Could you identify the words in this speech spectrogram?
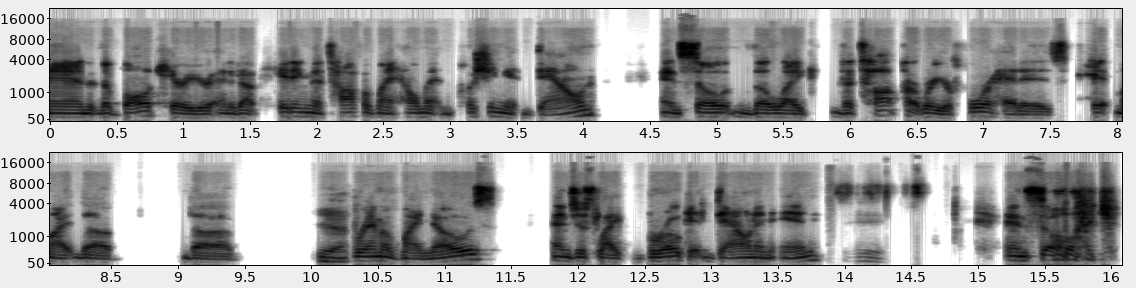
and the ball carrier ended up hitting the top of my helmet and pushing it down. And so the like the top part where your forehead is hit my the the Yeah. brim of my nose and just like broke it down and in. And so like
